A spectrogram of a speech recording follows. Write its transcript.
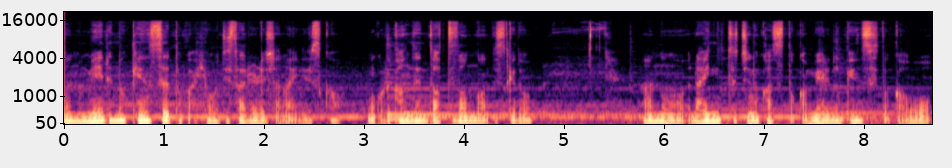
あのメールの件数とか表示されるじゃないですか。もうこれ完全雑談なんですけどあの LINE の通知の数とかメールの件数とかを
